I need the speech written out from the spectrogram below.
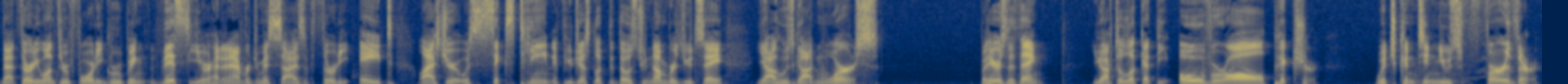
that 31 through 40 grouping this year had an average miss size of 38. Last year it was 16. If you just looked at those two numbers, you'd say Yahoo's gotten worse. But here's the thing you have to look at the overall picture, which continues further.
